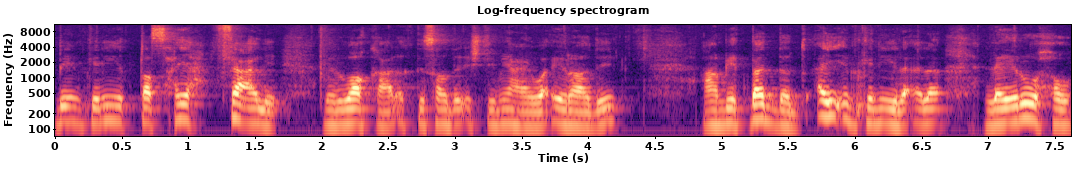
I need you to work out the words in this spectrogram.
بإمكانية تصحيح فعلي للواقع الاقتصادي الاجتماعي وإرادي. عم يتبدد أي إمكانية لها ليروحوا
